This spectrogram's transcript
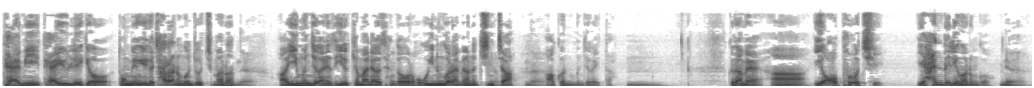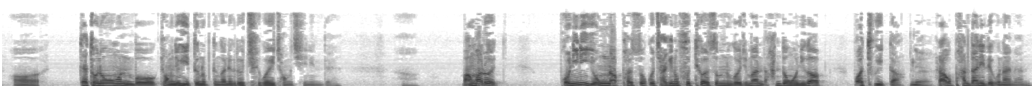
대미, 대율 외교, 동맹 외교 잘하는 건 좋지만은 네. 아, 이 문제가 아니서 이렇게 만약 생각을 하고 있는 거라면 진짜 네. 네. 아, 그건 문제가 있다. 음. 그 다음에, 아, 이 어프로치, 이 핸들링 하는 거. 네. 어, 대통령은 뭐 경력이 있든 없든 간에 그래도 최고의 정치인인데, 어, 막말로 본인이 용납할 수 없고 자기는 후퇴할 수 없는 거지만 한동훈이가 버티고 있다. 네. 라고 판단이 되고 나면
